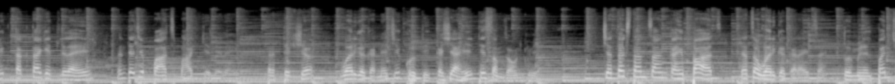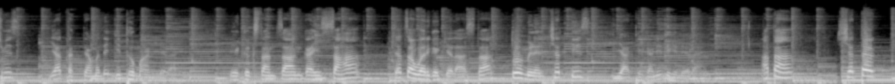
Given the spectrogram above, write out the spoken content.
एक तक्ता घेतलेला आहे आणि त्याचे पाच भाग केलेले आहे प्रत्यक्ष वर्ग करण्याची कृती कशी आहे ते समजावून घेऊया. शतक स्थानचा अंक आहे पाच त्याचा वर्ग करायचा आहे. तो मिळेल पंचवीस या तक्त्यामध्ये इथं मांडलेला आहे. एकक स्थानचा अंक आहे सहा त्याचा वर्ग केला असता तो मिळेल छत्तीस या ठिकाणी लिहिलेलं आहे. आता शतक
